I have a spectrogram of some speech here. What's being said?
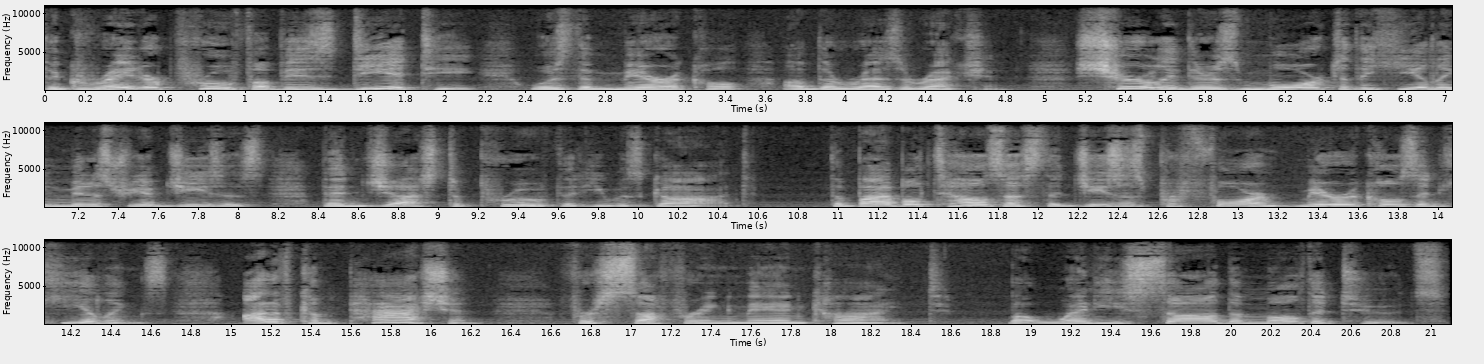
The greater proof of his deity was the miracle of the resurrection. Surely there's more to the healing ministry of Jesus than just to prove that he was God. The Bible tells us that Jesus performed miracles and healings out of compassion for suffering mankind. But when he saw the multitudes,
